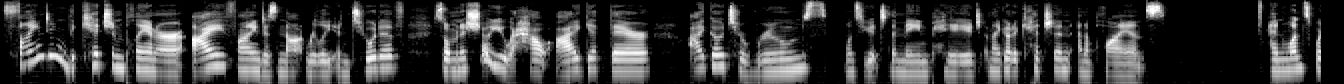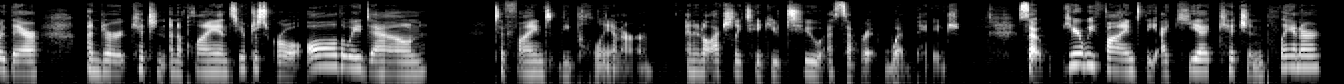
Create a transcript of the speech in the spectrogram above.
Finding the kitchen planner I find is not really intuitive, so I'm going to show you how I get there. I go to rooms once you get to the main page, and I go to kitchen and appliance. And once we're there under kitchen and appliance, you have to scroll all the way down to find the planner. And it'll actually take you to a separate web page. So here we find the IKEA kitchen planner,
